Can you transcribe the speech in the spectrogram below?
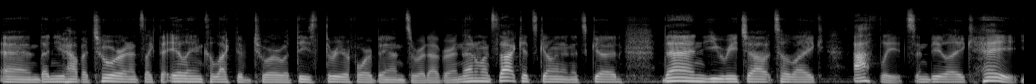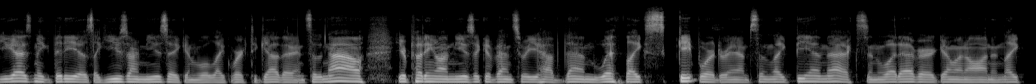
And then you have a tour and it's like the Alien Collective tour with these three or four bands or whatever. And then once that gets going and it's good, then you reach out to like athletes and be like, hey, you guys make videos, like use our music and we'll like work together. And so now you're putting on music events where you have them with like skateboard ramps and like BMX and whatever going on and like,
